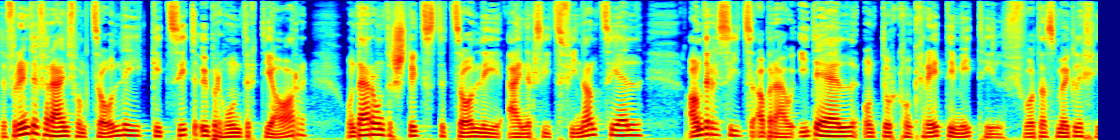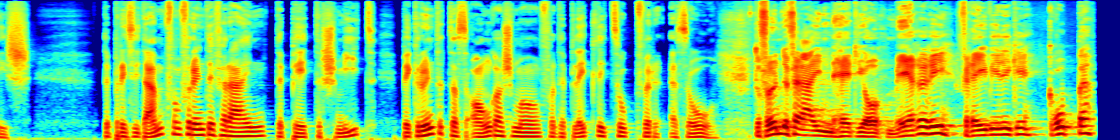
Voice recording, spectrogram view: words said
Der Freundeverein vom Zolli gibt es seit über 100 Jahren und er unterstützt den Zolli einerseits finanziell, andererseits aber auch ideell und durch konkrete Mithilfe, wo das möglich ist. Der Präsident vom Freundeverein, der Peter Schmid, begründet das Engagement der Blättli-Zupfer so. Der Freundeverein hat ja mehrere freiwillige Gruppen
